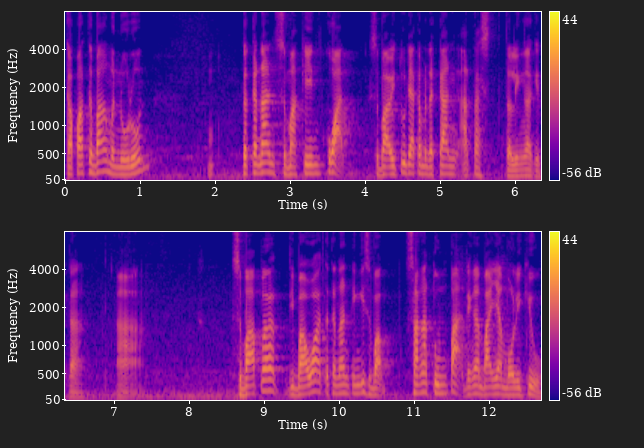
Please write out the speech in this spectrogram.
kapal terbang menurun, tekanan semakin kuat. Sebab itu dia akan menekan atas telinga kita. Ha. Sebab apa? Di bawah tekanan tinggi sebab sangat tumpat dengan banyak molekul.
